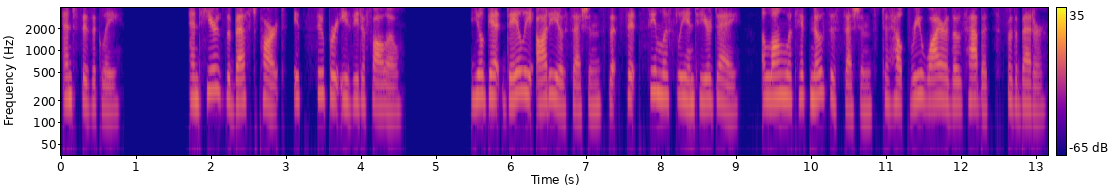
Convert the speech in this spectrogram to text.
and physically. And here's the best part, it's super easy to follow. You'll get daily audio sessions that fit seamlessly into your day, along with hypnosis sessions to help rewire those habits for the better.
